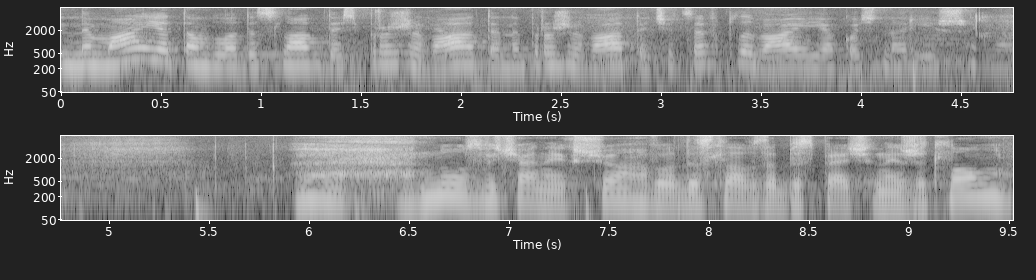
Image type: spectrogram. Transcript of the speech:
немає там Владислав десь проживати, не проживати? Чи це впливає якось на рішення? Ну, звичайно, якщо Владислав забезпечений житлом,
